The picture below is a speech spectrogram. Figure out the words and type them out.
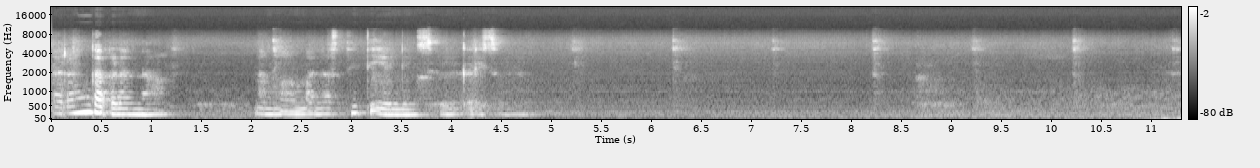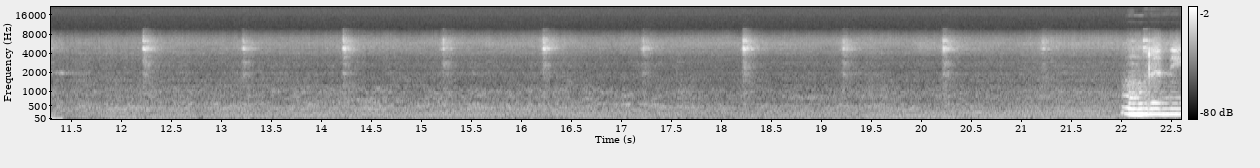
ತರಂಗಗಳನ್ನು ನಮ್ಮ ಮನಸ್ಥಿತಿಯಲ್ಲಿ ಸ್ವೀಕರಿಸೋಣ ಮೂರನೇ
